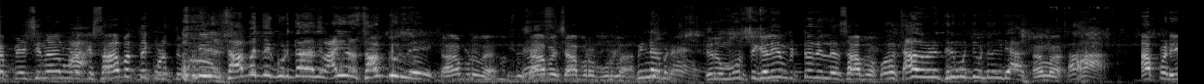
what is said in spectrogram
விகண்டமாக பேசினால் உனக்கு சாபத்தை கொடுத்து சாபத்தை கொடுத்தா அது வாங்கி நான் சாப்பிட்டு விடுவேன் சாப்பிடுவேன். சாபம் சாப்பிடுற பொருளா? பின்ன திருமூர்த்திகளையும் விட்டதில்லை சாபம். ஓ சாதம் திருமூர்த்தி விட்டது கிடையாது. ஆமா. அப்படி.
